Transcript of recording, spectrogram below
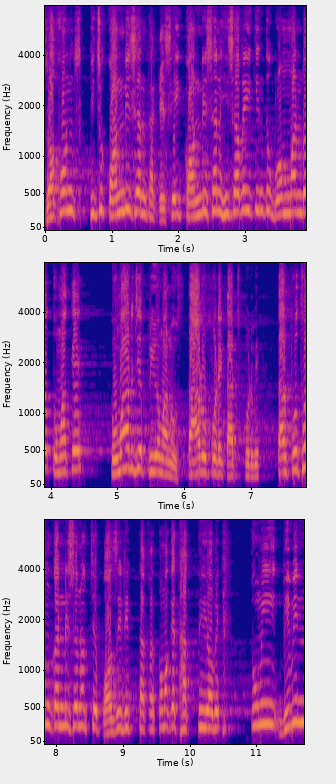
যখন কিছু কন্ডিশন থাকে, সেই কন্ডিশন হিসাবেই কিন্তু ব্রহ্মাণ্ড তোমাকে, তোমার যে প্রিয় মানুষ, তার উপরে কাজ করবে। তার প্রথম কন্ডিশন হচ্ছে পজিটিভ থাকা, তোমাকে থাকতেই হবে। তুমি বিভিন্ন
